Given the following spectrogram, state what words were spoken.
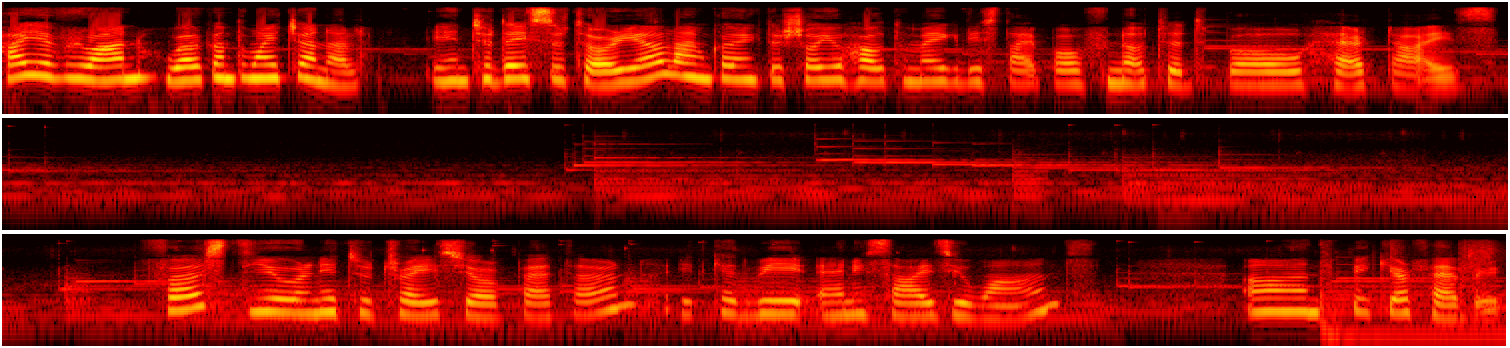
Hi everyone, welcome to my channel. In today's tutorial I'm going to show you how to make this type of knotted bow hair ties. First you will need to trace your pattern, it can be any size you want, and pick your fabric.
